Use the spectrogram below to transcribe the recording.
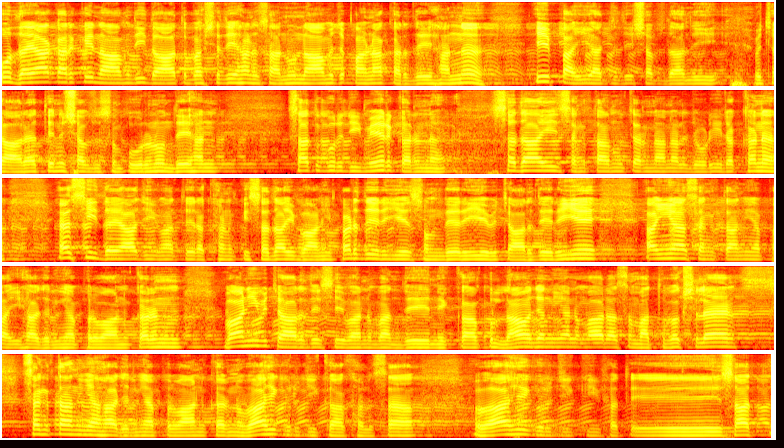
ਉਹ ਦਇਆ ਕਰਕੇ ਨਾਮ ਦੀ ਦਾਤ ਬਖਸ਼ਦੇ ਹਨ, ਸਾਨੂੰ ਨਾਮ ਚ ਪਾਣਾ ਕਰਦੇ ਹਨ। ਇਹ ਭਾਈ ਅੱਜ ਦੇ ਸ਼ਬਦਾਂ ਦੀ ਵਿਚਾਰ ਹੈ। ਤਿੰਨ ਸ਼ਬਦ ਸੰਪੂਰਨ ਹੁੰਦੇ ਹਨ। ਸਤਿਗੁਰੂ ਜੀ ਮਿਹਰ ਕਰਨ, ਸਦਾ ਹੀ ਸੰਗਤਾਂ ਨੂੰ ਚਰਨਾਂ ਨਾਲ ਜੋੜੀ ਰੱਖਣ, ਐਸੀ ਦਇਆ ਜੀਵਾਂ ਤੇ ਰੱਖਣ ਕਿ ਸਦਾ ਹੀ ਬਾਣੀ ਪੜ੍ਹਦੇ ਰਹੀਏ, ਸੁਣਦੇ ਰਹੀਏ, ਵਿਚਾਰਦੇ ਰਹੀਏ। ਆਈਆਂ ਸੰਗਤਾਂ ਦੀਆਂ ਭਾਈ ਹਾਜ਼ਰੀਆਂ ਪ੍ਰਵਾਨ ਕਰਨ, ਬਾਣੀ ਵਿਚਾਰ ਦੇ ਸੇਵਾ ਨਿਭਾਉਂਦੇ, ਨਿੱਕਾਂ ਭੁੱਲਾਂ ਹੋ ਜਾਂਦੀਆਂ ਨੇ ਮਹਾਰਾਜ ਸਮਤ ਬਖਸ਼ ਲੈਣ। ਸੰਗਤਾਂ ਦੀਆਂ ਹਾਜ਼ਰੀਆਂ ਪ੍ਰਵਾਨ ਕਰਨ। ਵਾਹਿਗੁਰੂ ਜੀ ਕਾ ਖਾਲਸਾ ਵਾਹਿਗੁਰੂ ਜੀ ਕੀ ਫਤਿਹ। ਸਤਿ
